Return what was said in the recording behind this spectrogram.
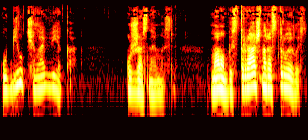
убил человека? Ужасная мысль. Мама бы страшно расстроилась.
